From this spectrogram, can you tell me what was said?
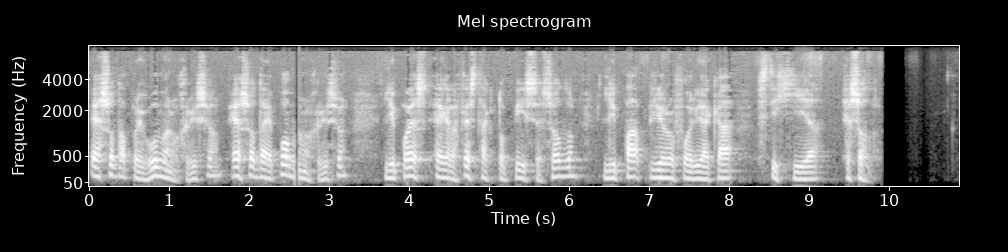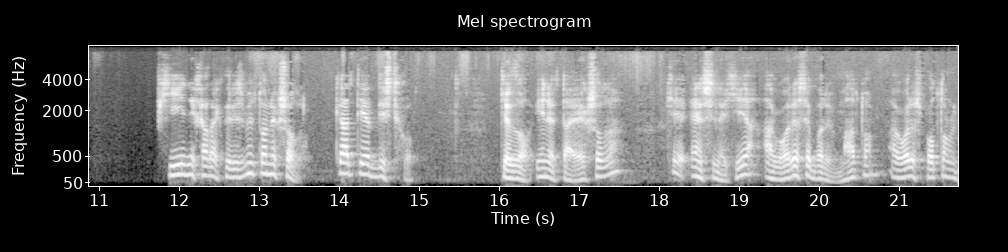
έσοδα προηγούμενων χρήσεων, έσοδα επόμενων χρήσεων, λοιπές εγγραφές τακτοποίησης εσόδων, λοιπά πληροφοριακά στοιχεία εσόδων. Ποιοι είναι οι χαρακτηρισμοί των εξόδων; Κάτι αντίστοιχο. Και εδώ είναι τα έξοδα και εν συνεχεία αγορές εμπορευμάτων, αγορές πρώτων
